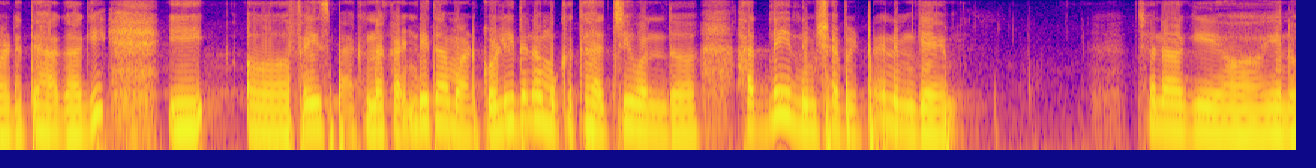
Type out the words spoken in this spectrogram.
ಮಾಡುತ್ತೆ. ಹಾಗಾಗಿ ಈ ಫೇಸ್ ಪ್ಯಾಕನ್ನು ಖಂಡಿತ ಮಾಡ್ಕೊಳ್ಳಿ. ಇದನ್ನು ಮುಖಕ್ಕೆ ಹಚ್ಚಿ ಒಂದು ಹದಿನೈದು ನಿಮಿಷ ಬಿಟ್ಟರೆ ನಿಮಗೆ ಚೆನ್ನಾಗಿ ಏನು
